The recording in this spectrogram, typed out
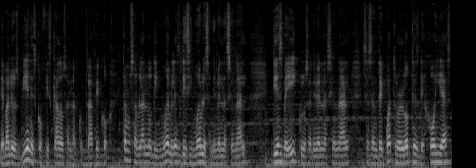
de varios bienes confiscados al narcotráfico. Estamos hablando de inmuebles, 19 inmuebles a nivel nacional, 10 vehículos a nivel nacional, 64 lotes de joyas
